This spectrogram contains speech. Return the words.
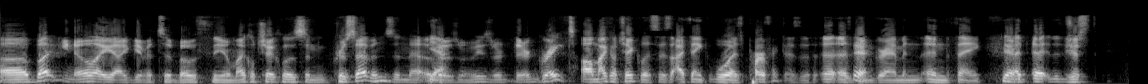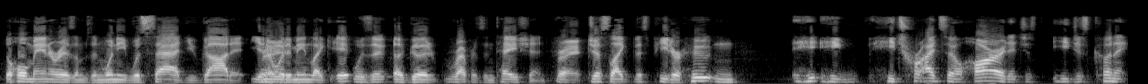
Uh, but you know, I, I give it to both you know Michael Chiklis and Chris Evans in that Yeah. those movies are they're great. Oh, Michael Chiklis is, I think, was perfect as the uh, as Ben Yeah. Grimm and, and the thing. Yeah. Uh, uh, just the whole mannerisms and when he was sad, you got it. You know what I mean? Like it was a, a good representation. Right. Just like this Peter Hooten, he he he tried so hard, it just he just couldn't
